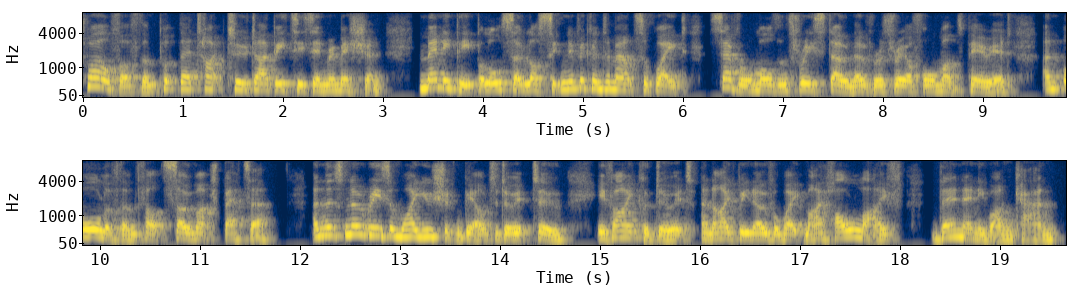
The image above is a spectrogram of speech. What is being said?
12 of them put their type 2 diabetes in remission. Many people also lost significant amounts of weight, several more than three stone over a three or four month period, and all of them felt so much better. And there's no reason why you shouldn't be able to do it too. If I could do it and I'd been overweight my whole life, then anyone can.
